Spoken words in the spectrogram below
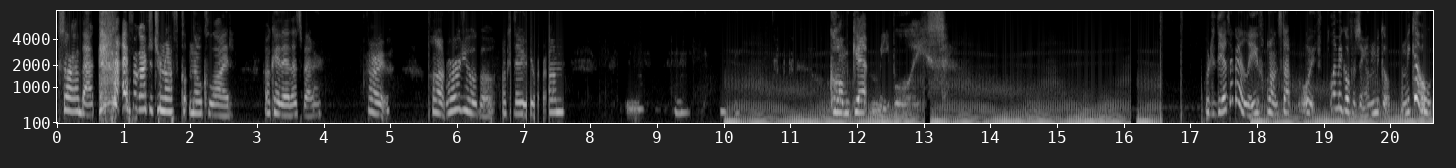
Sorry, I'm back. I forgot to turn off no collide. Okay, there, that's better. All right. Hold on, where'd you go? Okay, there you are. Um. Come get me, boys. Where did the other guy leave? Hold on, stop. Wait, let me go for a second. Let me go. Let me go.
